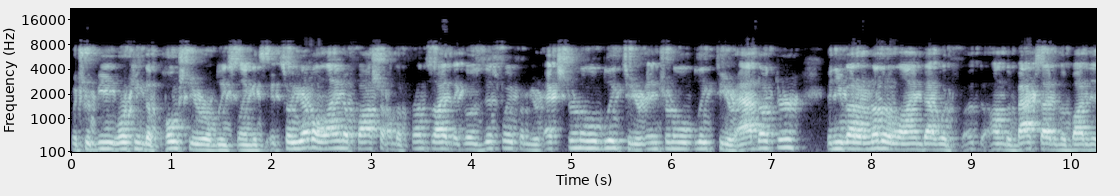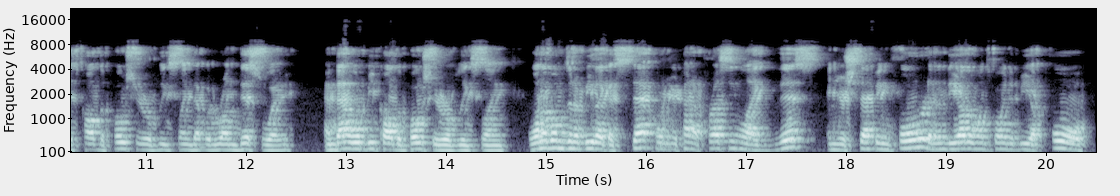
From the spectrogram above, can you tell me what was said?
which would be working the posterior oblique sling. It's, it's, so you have a line of fascia on the front side that goes this way from your external oblique to your internal oblique to your adductor. Then you've got another line that would on the back side of the body that's called the posterior oblique sling that would run this way, and that would be called the posterior oblique sling. One of them's going to be like a step where you're kind of pressing like this and you're stepping forward, and then the other one's going to be a pull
